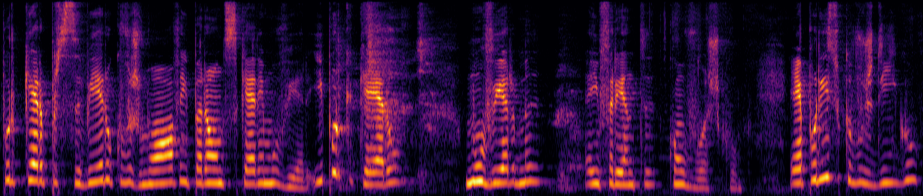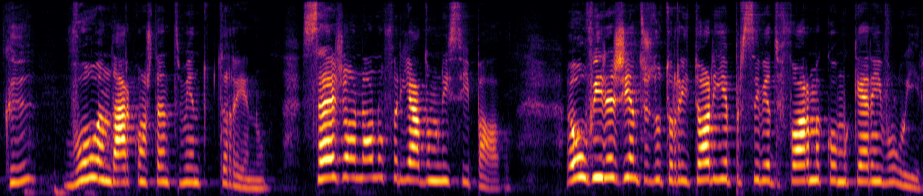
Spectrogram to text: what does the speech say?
Porque quero perceber o que vos move e para onde se querem mover. E porque quero mover-me em frente convosco. É por isso que vos digo que Vou andar constantemente do terreno, seja ou não no feriado municipal, a ouvir agentes do território e a perceber de forma como querem evoluir.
